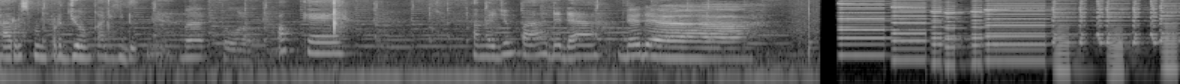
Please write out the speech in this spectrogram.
harus memperjuangkan hidupnya. Betul. Oke. Sampai jumpa. Dadah. Dadah Thank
